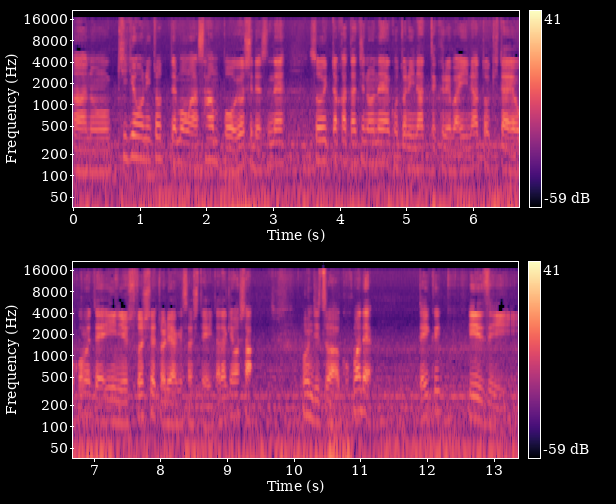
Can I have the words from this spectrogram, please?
あの、企業にとっても、まあ、三方よしですね。そういった形のね、ことになってくればいいなと期待を込めて、いいニュースとして取り上げさせていただきました。本日はここまで。Take it easy.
